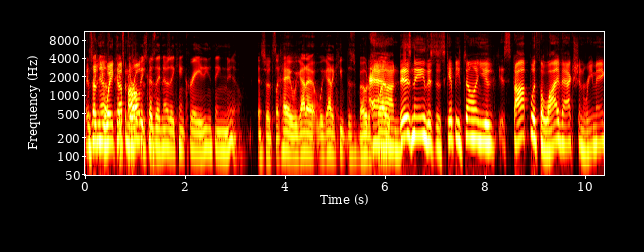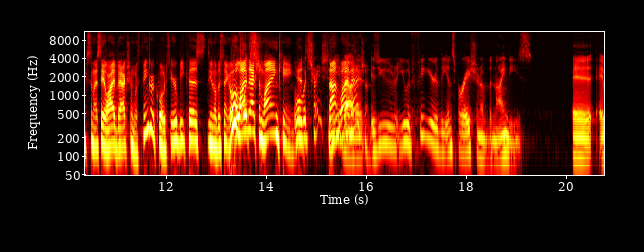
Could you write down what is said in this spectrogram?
and suddenly you wake up and they're all because they know they can't create anything new, and so it's like, hey, we gotta we gotta keep this boat afloat. And Disney, this is Skippy telling you stop with the live action remakes. And I say live action with finger quotes here because you know they're saying, "Oh, Well, live action Lion King." Well, it's what's strange to not me live about action. it is you you would figure the inspiration of the '90s, uh, uh,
